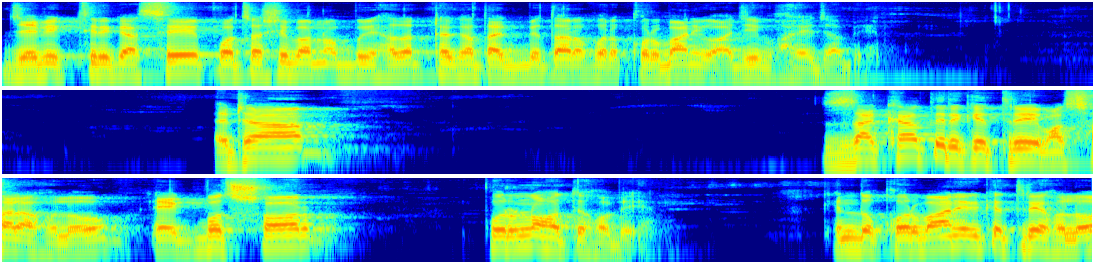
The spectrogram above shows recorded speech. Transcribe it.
যে ব্যক্তির কাছে পঁচাশি বা নব্বই হাজার টাকা থাকবে, তার উপরে কোরবানি ওয়াজিব হয়ে যাবে। এটা জাকাতের ক্ষেত্রে মশালা হলো, এক বৎসর পূর্ণ হতে হবে। কিন্তু কোরবানির ক্ষেত্রে হলো,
